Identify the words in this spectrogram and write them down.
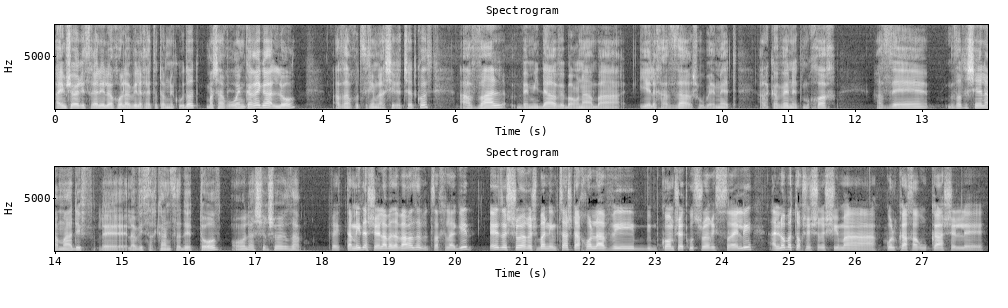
האם שוער ישראלי לא יכול להביא לך את אותן נקודות? מה שאנחנו רואים כרגע, לא. אז אנחנו צריכים להשאיר את שטקוס. אבל במידה ובעונה הבאה יהיה לך זר שהוא באמת על הכוונת, מוכח, אז uh, זאת השאלה, מה עדיף? להביא שחקן שדה טוב או להשאיר שוער זר? ותמיד השאלה בדבר הזה, וצריך להגיד, איזה שוער יש בנמצא שאתה יכול להביא במקום שטקוס שוער ישראלי? אני לא בטוח שיש רשימה כל כך ארוכה של... Uh,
